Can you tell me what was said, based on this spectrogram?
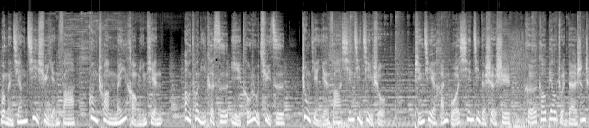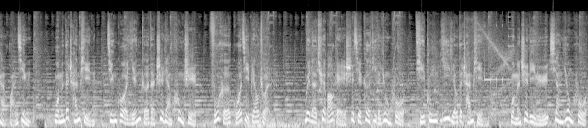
我们将继续研发，共创美好明天。奥托尼克斯已投入巨资，重点研发先进技术，凭借韩国先进的设施和高标准的生产环境。我们的产品经过严格的质量控制，符合国际标准。为了确保给世界各地的用户提供一流的产品，我们致力于向用户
